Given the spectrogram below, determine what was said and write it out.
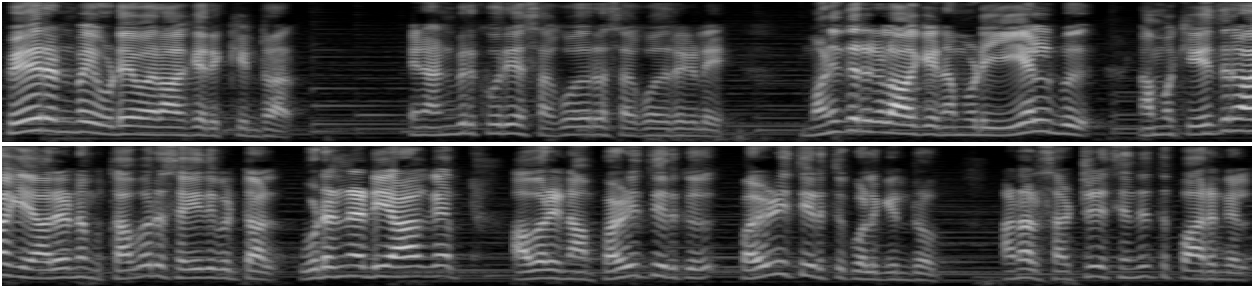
பேரன்பை உடையவராக இருக்கின்றார். என் அன்பிற்குரிய சகோதர சகோதரிகளே மனிதர்களாகிய நம்முடைய இயல்பு நமக்கு எதிராக யாரேனும் தவறு செய்துவிட்டால் உடனடியாக அவரை நாம் பழி தீர்க்கு பழி தீர்த்துக் கொள்கின்றோம். ஆனால் சற்றே சிந்தித்து பாருங்கள்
